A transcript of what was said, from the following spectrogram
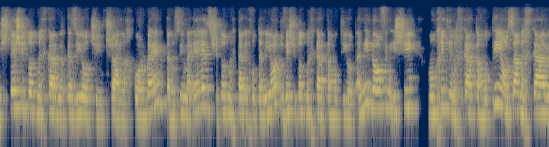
שתי שיטות מחקר מרכזיות שאפשר לחקור בהן, את הנושאים האלה, שיטות מחקר איכותניות ושיטות מחקר כמותיות. אני באופן אישי מומחית למחקר כמותי, עושה מחקר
